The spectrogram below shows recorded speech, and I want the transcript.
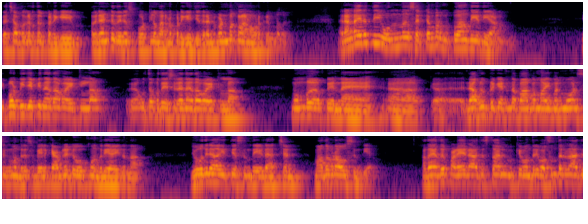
വെച്ച് അപകടത്തിൽപ്പെടുകയും അവർ രണ്ടുപേരും സ്പോട്ടിൽ മരണപ്പെടുകയും ചെയ്തു. രണ്ട് പെൺമക്കളാണ് അവർക്കുള്ളത്. രണ്ടായിരത്തി ഒന്ന് സെപ്റ്റംബർ മുപ്പതാം തീയതിയാണ് ഇപ്പോൾ ബി ജെ പി നേതാവായിട്ടുള്ള ഉത്തർപ്രദേശിലെ നേതാവായിട്ടുള്ള മുമ്പ് പിന്നെ രാഹുൽ ബ്രിഗേഡിന്റെ ഭാഗമായി മൻമോഹൻ സിംഗ് മന്ത്രിസഭയിൽ ക്യാബിനറ്റ് വകുപ്പ് മന്ത്രിയായിരുന്ന ജ്യോതിരാദിത്യ സിന്ധ്യയുടെ അച്ഛൻ മാധവറാവു സിന്ധ്യ. അതായത് പഴയ രാജസ്ഥാൻ മുഖ്യമന്ത്രി വസുന്ധര രാജ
